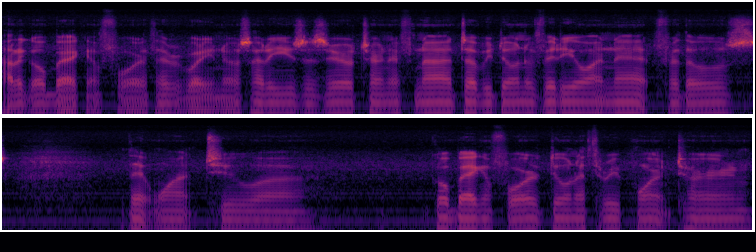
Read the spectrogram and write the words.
how to go back and forth. Everybody knows how to use a zero turn. If not, I'll be doing a video on that for those that want to uh, go back and forth doing a three point turn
